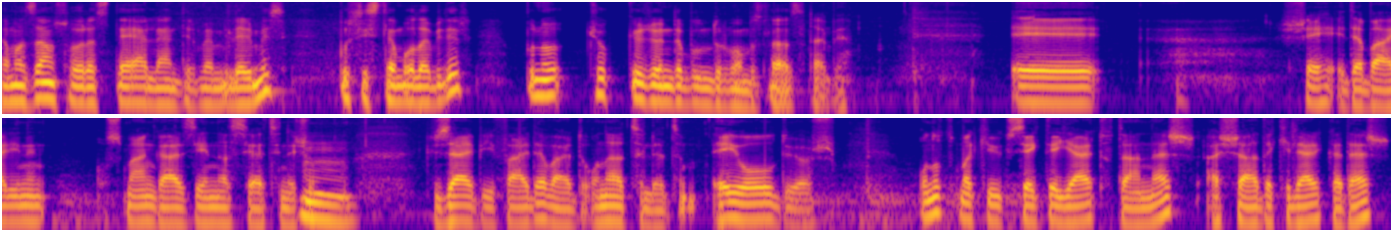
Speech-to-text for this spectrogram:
Ramazan sonrası değerlendirmelerimiz bu sistem olabilir. Bunu çok göz önünde bulundurmamız lazım. Tabii. Ee, Şeyh Edebali'nin Osman Gazi'ye nasihatinde çok Hmm. güzel bir ifade vardı. Onu hatırladım. Ey oğul diyor. Unutma ki yüksekte yer tutanlar aşağıdakiler kadar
